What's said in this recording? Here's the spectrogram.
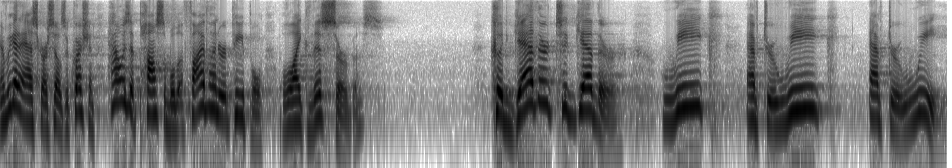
And we got to ask ourselves a question how is it possible that 500 people like this service could gather together week after week after week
